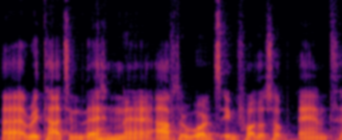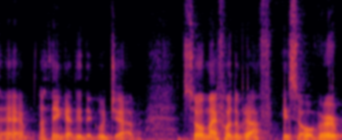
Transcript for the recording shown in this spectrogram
uh, retouching then uh, afterwards in Photoshop and uh, I think I did a good job. So my photograph is over.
